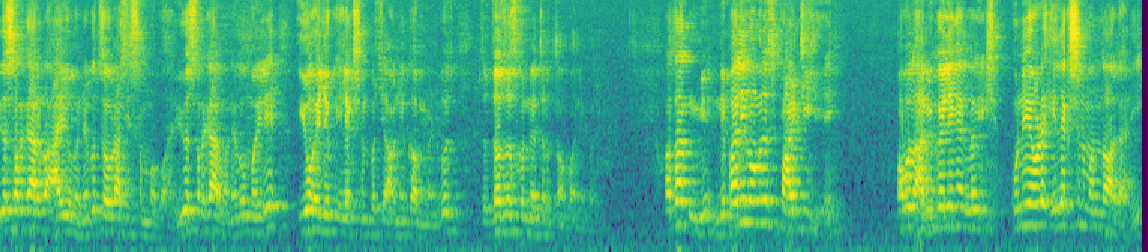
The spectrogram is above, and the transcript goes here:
यो सरकारको आयु भनेको चौरासीसम्म भयो। यो सरकार भनेको मैले यो अहिलेको इलेक्सनपछि आउने गभर्मेन्टको ज जसको नेतृत्वमा बने पनि। अर्थात् नेपाली कङ्ग्रेस पार्टीले अब हामी कहिलेकाहीँ कुनै एउटा इलेक्सनभन्दा अगाडि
